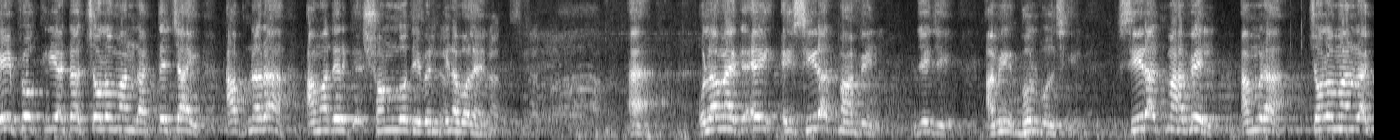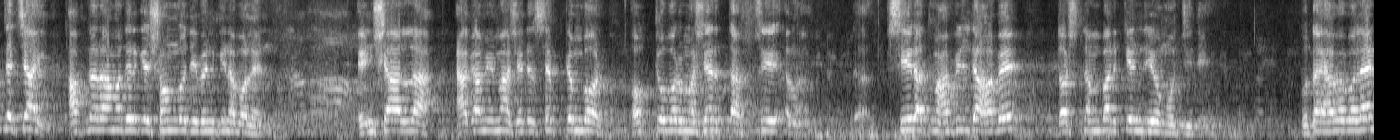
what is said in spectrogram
এই প্রক্রিয়াটা চলমান রাখতে চাই, আপনারা আমাদেরকে সঙ্গ দিবেন কিনা বলেন? হ্যাঁ ওলামা এই এই সিরাত মাহফিল, জি জি, আমি ভুল বলছি। সিরাত মাহফিল আমরা চলমান রাখতে চাই। আপনারা আমাদেরকে সঙ্গ দিবেন কিনা বলেন? ইনশাআল্লাহ আগামী মাস, এটা সেপ্টেম্বর, অক্টোবর মাসের সিরাত মাহফিলটা হবে দশ নম্বর কেন্দ্রীয় মসজিদে। কোথায় হবে বলেন?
